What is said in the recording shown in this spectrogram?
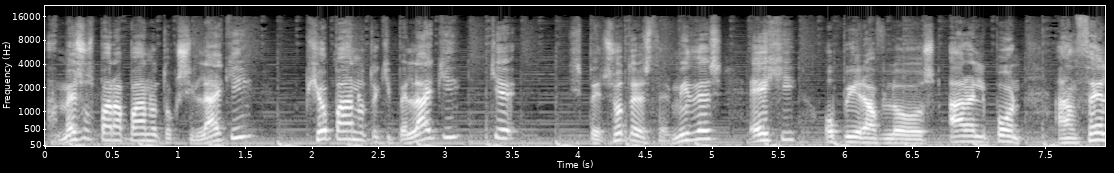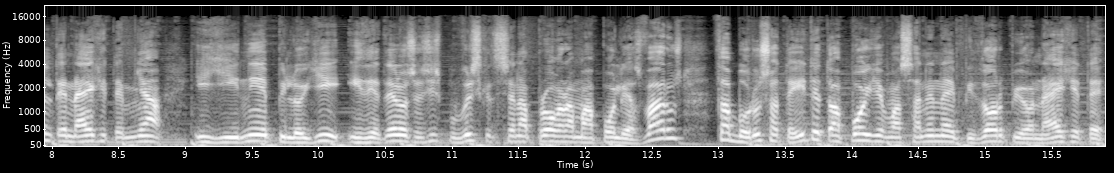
αμέσως παραπάνω το ξυλάκι, πιο πάνω το κυπελάκι και τις περισσότερες θερμίδες έχει ο πύραυλος. Άρα λοιπόν, αν θέλετε να έχετε μια υγιεινή επιλογή, ιδιαίτερως εσείς που βρίσκετε σε ένα πρόγραμμα απώλειας βάρους, θα μπορούσατε είτε το απόγευμα σαν ένα επιδόρπιο να έχετε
